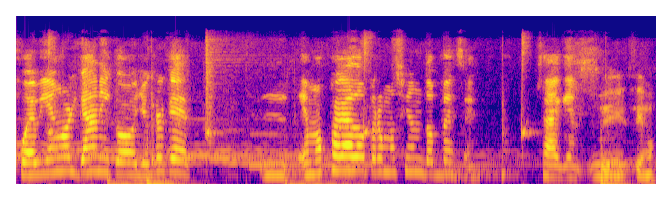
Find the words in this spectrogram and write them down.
fue bien orgánico. Yo creo que hemos pagado promoción dos veces. O sea que... Sí, sí, hemos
